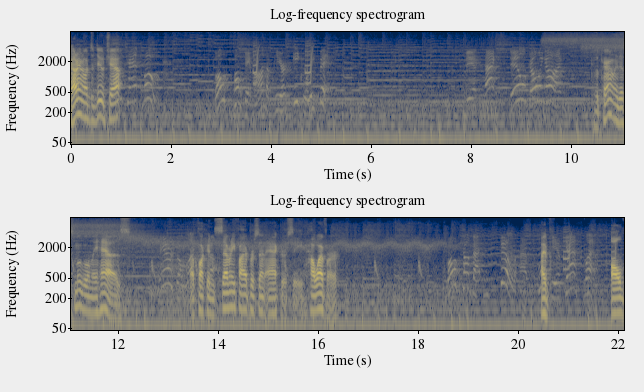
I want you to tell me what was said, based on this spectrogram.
I don't know what to do, chap. You can't move. Both Pokemon appear equally fit. The attack's still going on. Because apparently this move only has a fucking 75% accuracy. However, Both combatants still have I've- of gas left. all,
